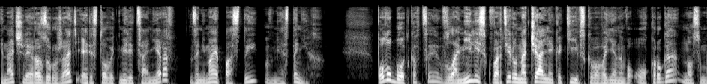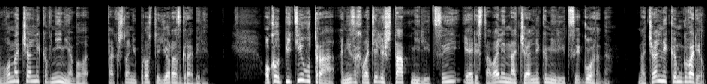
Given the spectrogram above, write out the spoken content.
и начали разоружать и арестовывать милиционеров, занимая посты вместо них. Полуботковцы вломились в квартиру начальника Киевского военного округа, но самого начальника в ней не было, так что они просто ее разграбили. Около пяти утра они захватили штаб милиции и арестовали начальника милиции города. Начальник им говорил,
